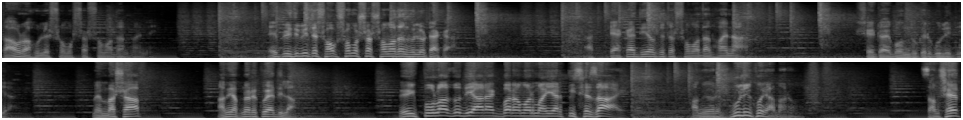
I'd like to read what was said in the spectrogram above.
তাও রাহুলের সমস্যার সমাধান হয় নাই। এই পৃথিবীতে সব সমস্যার সমাধান হলো টাকা। আর টাকা দিয়েও যেটা সমাধান হয় না সেটাই বন্দুকের গুলি দিয়া। মেম্বার সাহেব, আমি আপনারে কয়া দিলাম, এই পোলা যদি আর একবার আমার মাইয়ার পিছে যায়, আমি ওর গুলি করে আমারও জামশেদ,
